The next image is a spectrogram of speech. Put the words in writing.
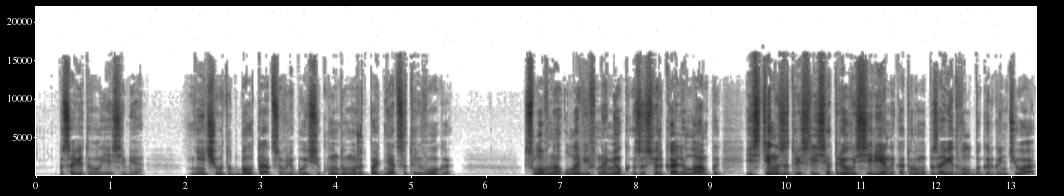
— посоветовал я себе. «Нечего тут болтаться, в любую секунду может подняться тревога». Словно уловив намек, засверкали лампы, и стены затряслись от рева сирены, которому позавидовал бы Гаргантюа.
